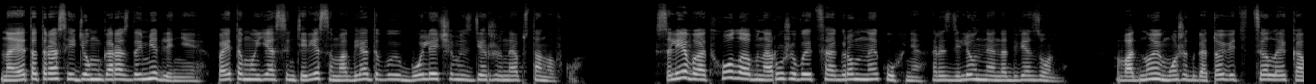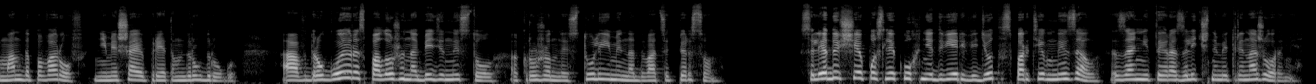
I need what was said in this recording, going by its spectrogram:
На этот раз идем гораздо медленнее, поэтому я с интересом оглядываю более чем сдержанную обстановку. Слева от холла обнаруживается огромная кухня, разделенная на две зоны. В одной может готовить целая команда поваров, не мешая при этом друг другу, а в другой расположен обеденный стол, окруженный стульями на 20 персон. Следующая после кухни дверь ведет в спортивный зал, занятый различными тренажерами,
